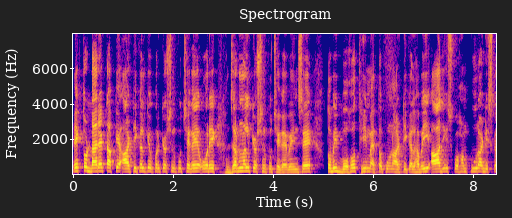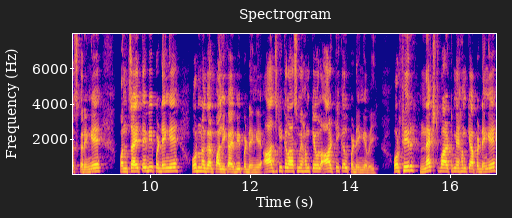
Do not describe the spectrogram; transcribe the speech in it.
एक तो डायरेक्ट आपके आर्टिकल के ऊपर क्वेश्चन पूछे गए और एक जर्नल क्वेश्चन पूछे गए भाई इनसे। तो भाई बहुत ही महत्वपूर्ण आर्टिकल है भाई। आज इसको हम पूरा डिस्कस करेंगे। पंचायतें भी पढ़ेंगे और नगर पालिकाएँ भी पढ़ेंगे। आज की क्लास में हम केवल आर्टिकल पढ़ेंगे भाई। और फिर नेक्स्ट पार्ट में हम क्या पढ़ेंगे?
